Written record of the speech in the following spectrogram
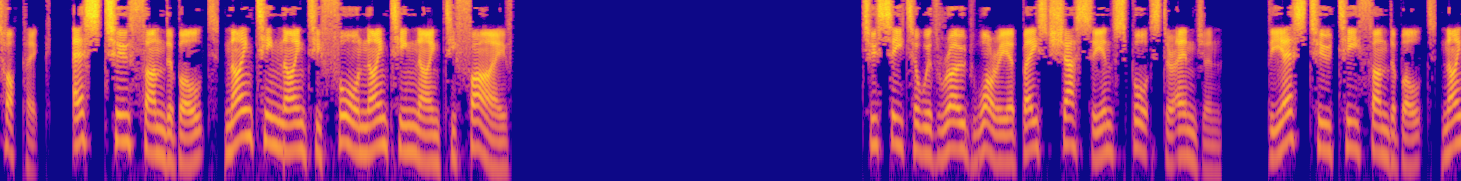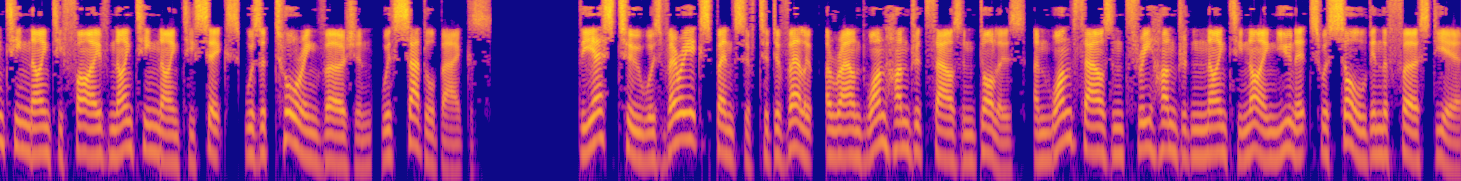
Topic: S2 Thunderbolt 1994-1995. Two-seater with Road Warrior-based chassis and Sportster engine. The S2T Thunderbolt 1995-1996 was a touring version, with saddlebags. The S2 was very expensive to develop around $100,000, and 1,399 units were sold in the first year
